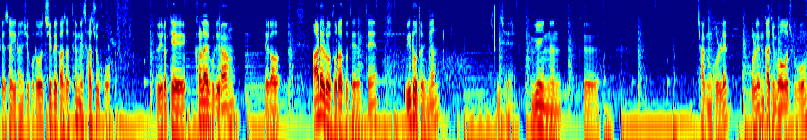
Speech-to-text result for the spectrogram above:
그래서 이런 식으로 집에 가서 템을 사주고 또 이렇게 칼날부리랑 내가 아래로 돌아도 되는데 위로 돌면 이제 위에 있는 그 작은 골렘? 골렘까지 먹어주고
